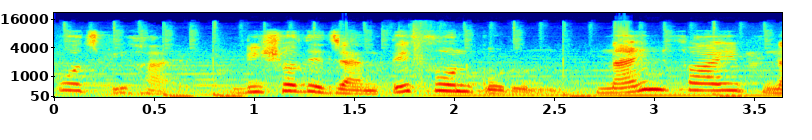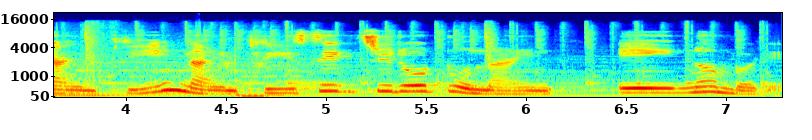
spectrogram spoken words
কোচবিহার। বিশদে জানতে ফোন করুন, nine five nine three nine three six zero two nine এই নম্বরে।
